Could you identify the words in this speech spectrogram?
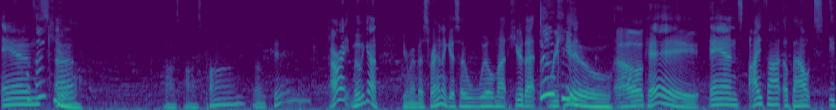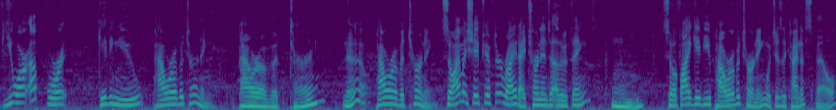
and Well, thank you. uh, pause, pause, pause. Okay. All right, moving on. You're my best friend. I guess I will not hear that Thank repeated. you. Okay. And I thought about if you are up for it, giving you power of attorney. Power of attorney? No, no, no. Power of attorney. So I'm a shapeshifter, right? I turn into other things. Mm-hmm. So if I give you power of attorney, which is a kind of spell,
